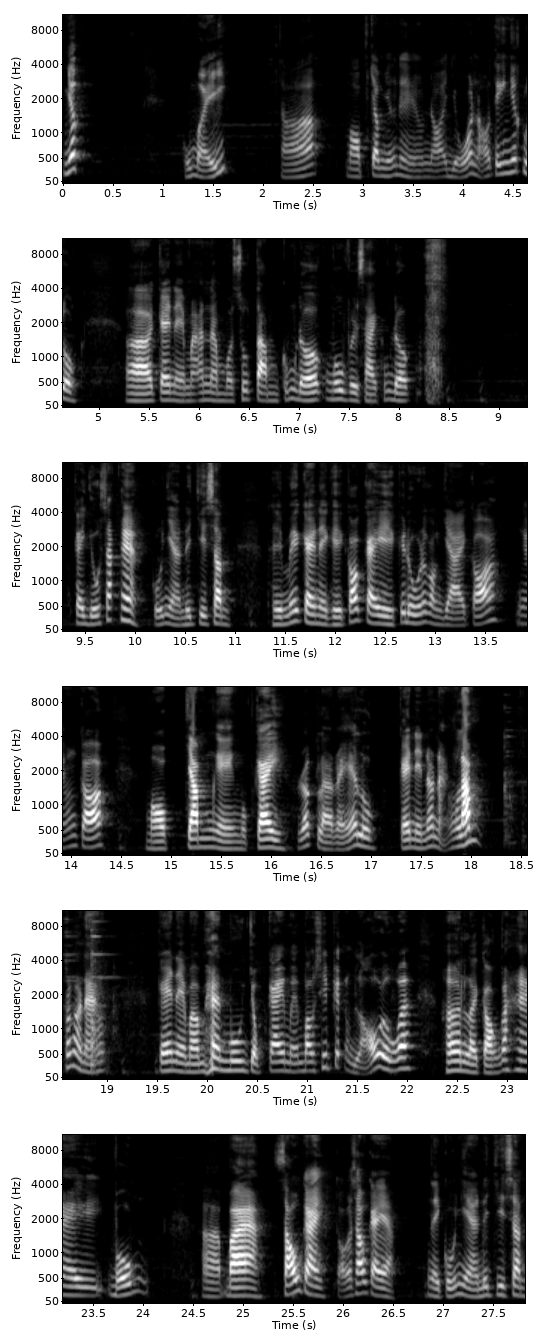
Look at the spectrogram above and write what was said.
nhất của Mỹ. Đó một trong những thương hiệu nổi dũa nổi tiếng nhất luôn à, cây này mà anh nằm vào sưu tầm cũng được mua về xài cũng được. Cây vũ sắt ha của nhà Nichisen thì mấy cây này thì có cây cái đuôi nó còn dài có ngắn có. 100 ngàn một cây rất là rẻ luôn. Cây này nó nặng lắm rất là nặng. Cây này mà mấy anh mua chục cây mà em bao ship chắc em lỗ luôn á. Hơn là còn có hai bốn à, ba sáu cây còn có sáu cây à. Này của nhà Nichi xanh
